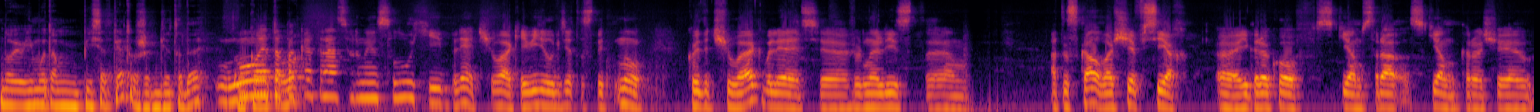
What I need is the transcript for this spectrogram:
но ему там 50 лет уже где-то, да? Ну, это того. пока трансферные слухи, блядь, чувак. Я видел где-то, ну, какой-то чувак, блядь, э, журналист, э, отыскал вообще всех э, игроков, с кем, сра... с кем, короче,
